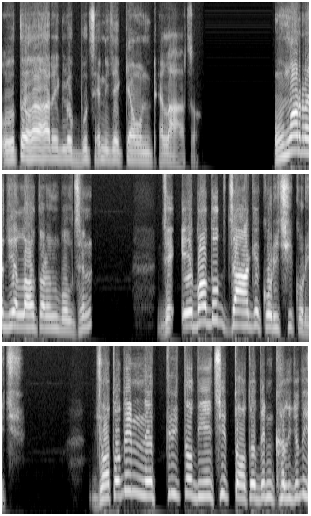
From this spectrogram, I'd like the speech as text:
ও তো আর এগুলো বুঝেনি যে কেমন ঠেলা আছো। উমর রাজি আল্লাহ বলছেন যে, এবাদত যা আগে করেছি করেছি। যতদিন নেতৃত্ব দিয়েছি, ততদিন খালি যদি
